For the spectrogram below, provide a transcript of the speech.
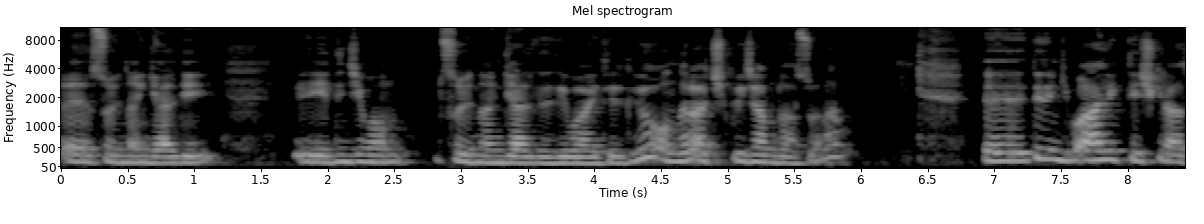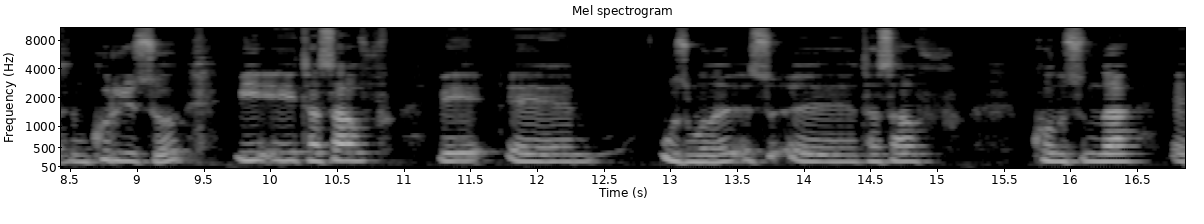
e, soyundan geldiği, 7. imam soyundan geldiği rivayet ediliyor. Onları açıklayacağım daha sonra. E, dediğim gibi ahilik teşkilatının kurucusu bir e, tasavvuf ve e, uzmanı, e, tasavvuf konusunda e,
